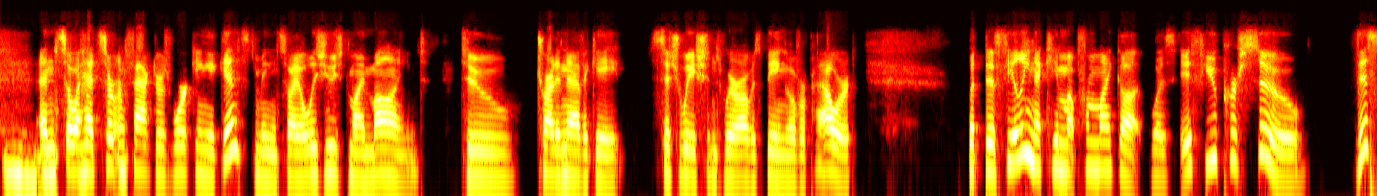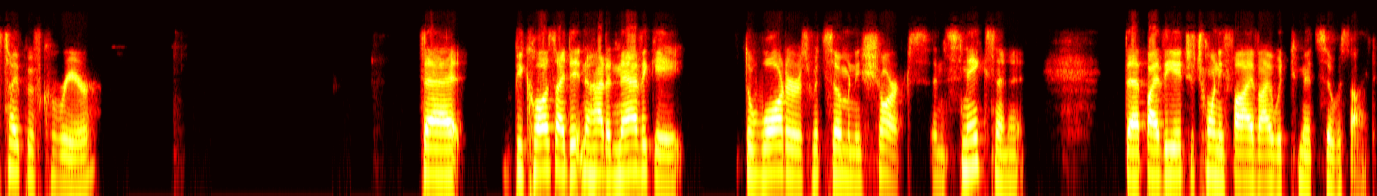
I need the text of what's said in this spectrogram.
mm. and so I had certain factors working against me. So I always used my mind to try to navigate situations where I was being overpowered. But the feeling that came up from my gut was, if you pursue this type of career, that because I didn't know how to navigate the waters with so many sharks and snakes in it, that by the age of 25, I would commit suicide.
